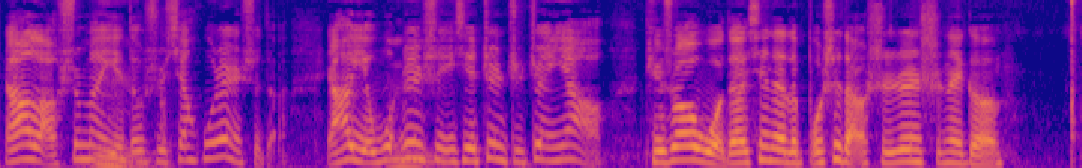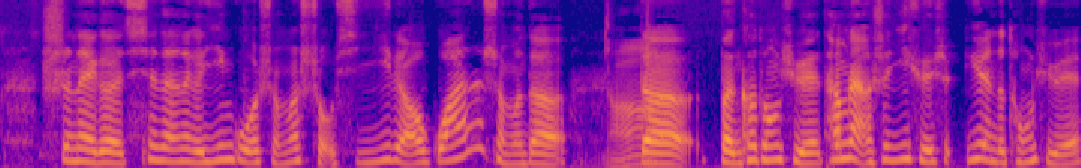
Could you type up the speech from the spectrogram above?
然后老师们也都是相互认识的，然后也问认识一些政治政要，比如说我的现在的博士导师认识那个是那个现在那个英国什么首席医疗官什么的啊，的本科同学，他们两个是医学院的同学，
